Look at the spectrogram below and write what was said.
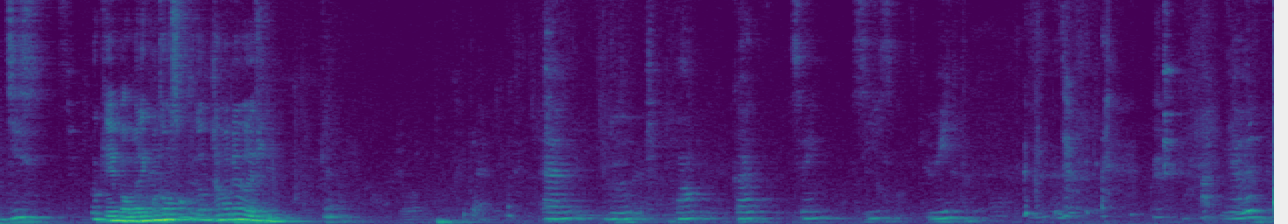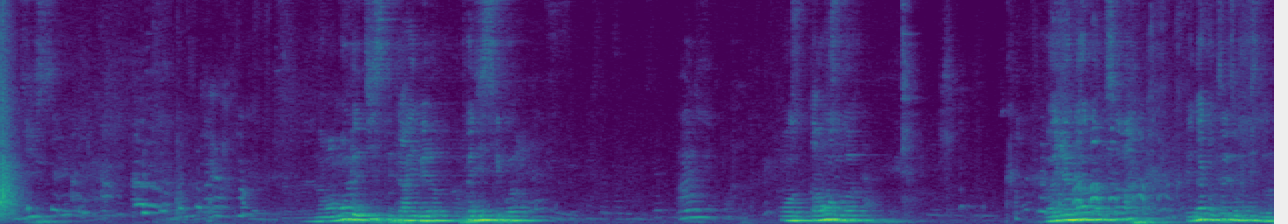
10, Ok, bon, on va les compter ensemble, donc j'aimerais bien vérifier. 1, 2, 3, 4, 5, 6, 8, 9, 10. Normalement, le 10, t'es arrivé là. Après 10, c'est quoi? 11, 11. T'as 11 doigts. Il y en a comme ça. Il y en a comme ça, ils ont 11 doigts.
